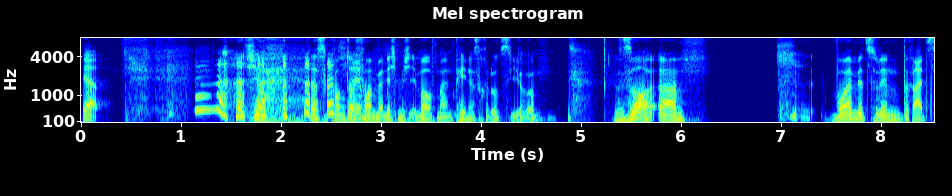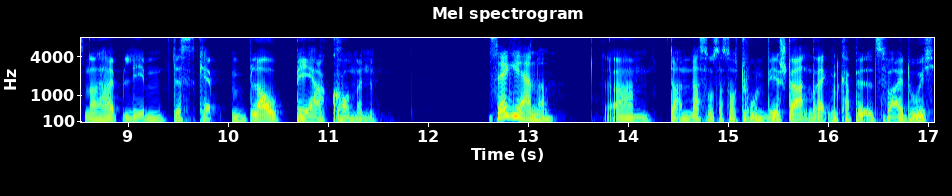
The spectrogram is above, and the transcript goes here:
Ja. Tja, das kommt davon, wenn ich mich immer auf meinen Penis reduziere. So, ähm, wollen wir zu den 13,5 Leben des Captain Blaubär kommen? Sehr gerne. Ähm, dann lass uns das doch tun. Wir starten direkt mit Kapitel 2 durch.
